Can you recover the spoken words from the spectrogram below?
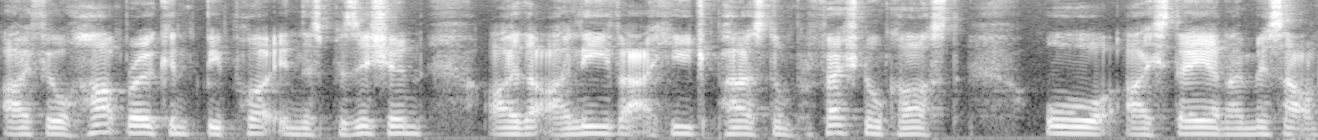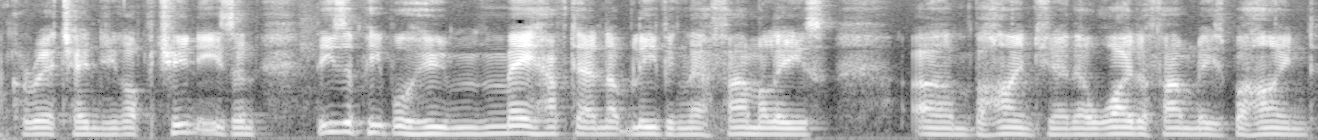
I feel heartbroken to be put in this position. Either I leave at a huge personal and professional cost, or I stay and I miss out on career changing opportunities. And these are people who may have to end up leaving their families um, behind, you know, their wider families behind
